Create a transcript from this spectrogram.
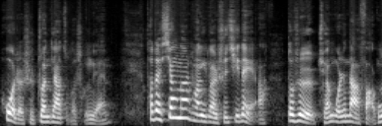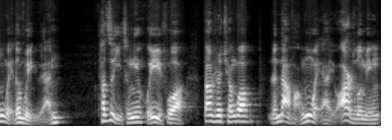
或者是专家组的成员。他在相当长一段时期内啊，都是全国人大法工委的委员。他自己曾经回忆说，当时全国人大法工委啊，有二十多名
